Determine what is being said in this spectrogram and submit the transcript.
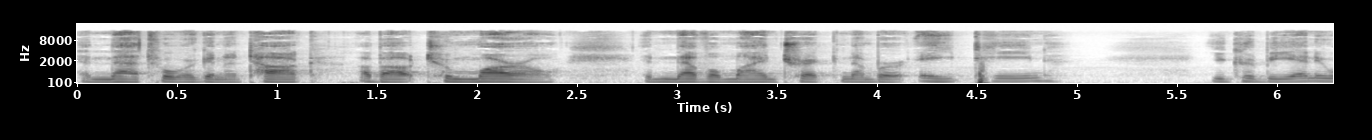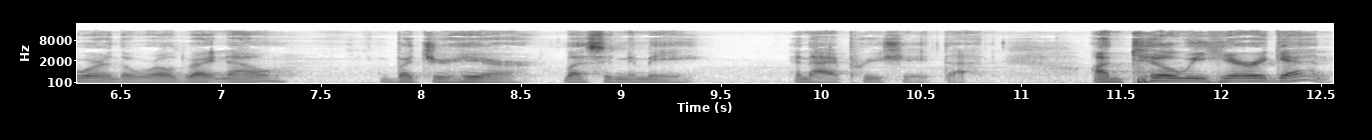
And that's what we're going to talk about tomorrow in Neville Mind Trick number 18. You could be anywhere in the world right now, but you're here listening to me, and I appreciate that. Until we hear again.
